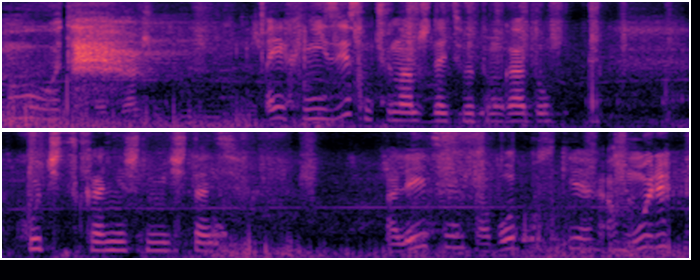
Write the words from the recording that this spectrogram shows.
Вот. Эх, неизвестно, что нам ждать в этом году. Хочется, конечно, мечтать о лете, об отпуске, о море.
